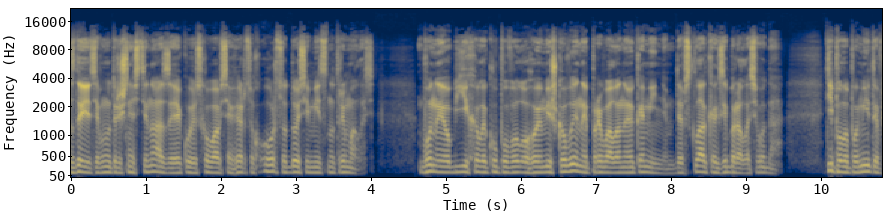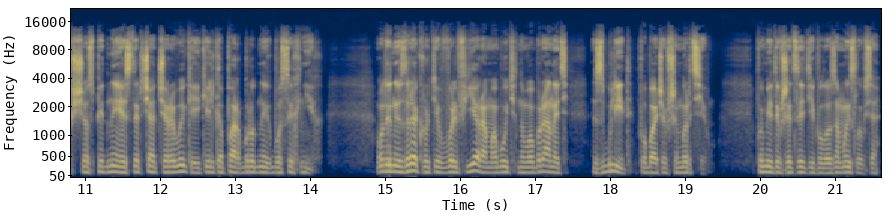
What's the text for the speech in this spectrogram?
Здається, внутрішня стіна, за якою сховався герцог Орсо, досі міцно трималась. Вони об'їхали купу вологої мішковини, приваленої камінням, де в складках зібралась вода. Тіполо помітив, що з-під неї стирчать черевики і кілька пар брудних босих ніг. Один із рекрутів Вольф'єра, мабуть, новобранець, зблід, побачивши мерців. Помітивши це, Тіполо замислився,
